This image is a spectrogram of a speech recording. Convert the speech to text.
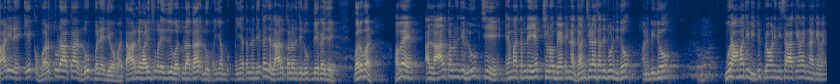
વાળીને એક વર્તુળાકાર લૂપ બનાવી દેવામાં આવે. તારને વાળીને શું બનાવી દીધું? વર્તુળાકાર લૂપ. અહીંયા અહીંયા તમને દેખાય છે લાલ કલર જે લૂપ દેખાય છે. બરોબર? હવે આ લાલ કલરની જે લૂપ છે, એમાં તમને એક છેડો બેટરીના ધન છેડા સાથે જોડી દીધો. અને બીજો મૂળ આમાંથી વિદ્યુત પ્રવાહની દિશા આ કહેવાય કે ના કહેવાય?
